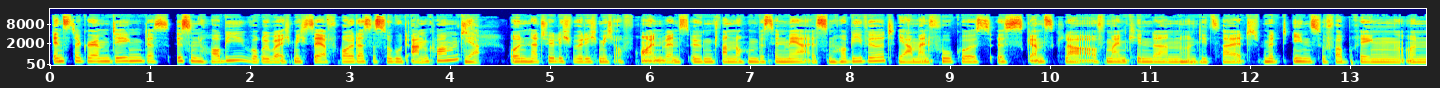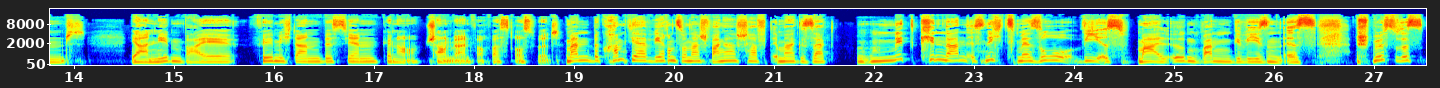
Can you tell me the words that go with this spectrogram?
Instagram-Ding, das ist ein Hobby, worüber ich mich sehr freue, dass es so gut ankommt. Ja. Und natürlich würde ich mich auch freuen, wenn es irgendwann noch ein bisschen mehr als ein Hobby wird. Ja, mein Fokus ist ganz klar auf meinen Kindern Mhm. und die Zeit mit ihnen zu verbringen. Und ja, nebenbei filme ich dann ein bisschen. Genau, schauen wir einfach, was draus wird. Man bekommt ja während so einer Schwangerschaft immer gesagt, mit Kindern ist nichts mehr so, wie es mal irgendwann gewesen ist. Spürst du das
